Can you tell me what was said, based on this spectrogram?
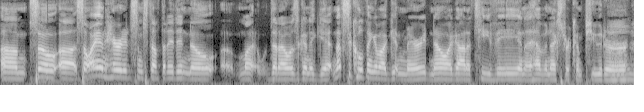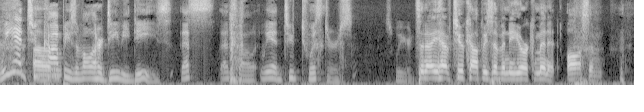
um, so, uh, so I inherited some stuff that I didn't know uh, my, that I was going to get, and that's the cool thing about getting married. Now I got a TV and I have an extra computer. uh, we had two Um, copies of all our DVDs. That's that's all. We had two twisters. It's weird. so now you have two copies of a New York Minute. Awesome.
